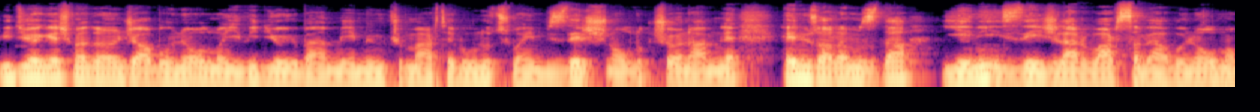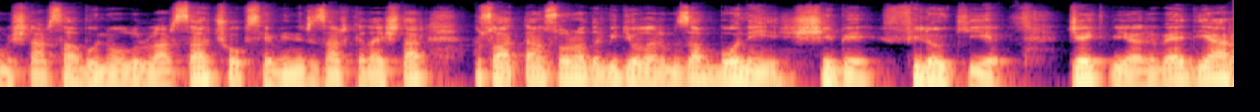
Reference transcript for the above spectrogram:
Videoya geçmeden önce abone olmayı, videoyu beğenmeyi mümkün mertebe unutmayın. Bizler için oldukça önemli. Henüz aramızda yeni izleyiciler varsa ve abone olmamışlarsa abone olurlarsa çok seviniriz arkadaşlar. Bu saatten sonra da videolarımıza Bonnie'yi, Shibi, Floki'yi, Jack VR'ı ve diğer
